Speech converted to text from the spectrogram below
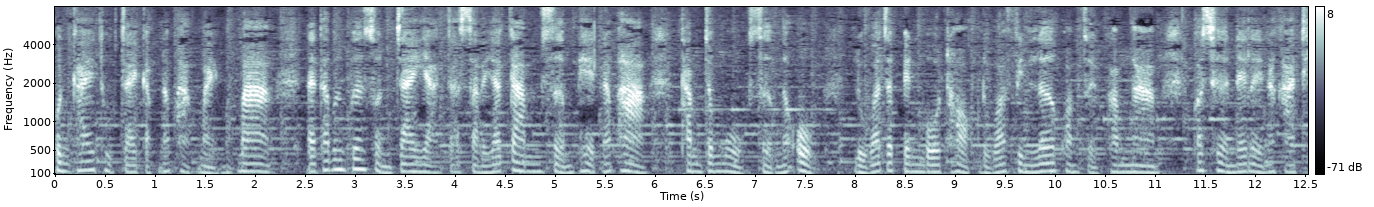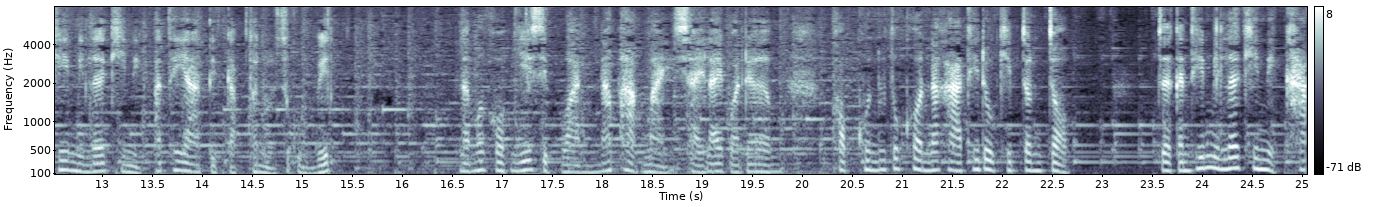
คนไข้ถูกใจกับหน้าผากใหม่มากๆ และถ้าเพื่อนๆสนใจอยากจะศัลยกรรม เสริมเพจหน้าผากทำจมูก เสริมหน้าอก หรือว่าจะเป็นโบท็อกหรือว่าฟิลเลอร์ ความสวยความงาม ก็เชิญได้เลยนะคะ ที่มิลเลอร์คลินิกพัทยาติดกับถนนสุขุมวิทและเมื่อครบ 20 วันหน้าผากใหม่ใช้ไรกว่าเดิม ขอบคุณทุกๆคนนะคะที่ดูคลิปจนจบ เจอกันที่มิลเลอร์คลินิกค่ะ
